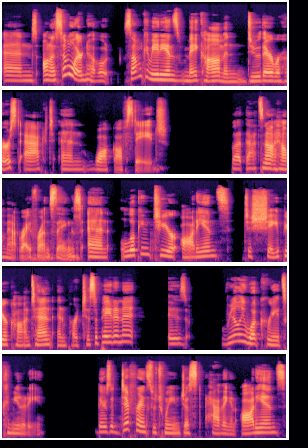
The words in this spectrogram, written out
And on a similar note, some comedians may come and do their rehearsed act and walk off stage. But that's not how Matt Rife runs things. And looking to your audience to shape your content and participate in it is really what creates community there's a difference between just having an audience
